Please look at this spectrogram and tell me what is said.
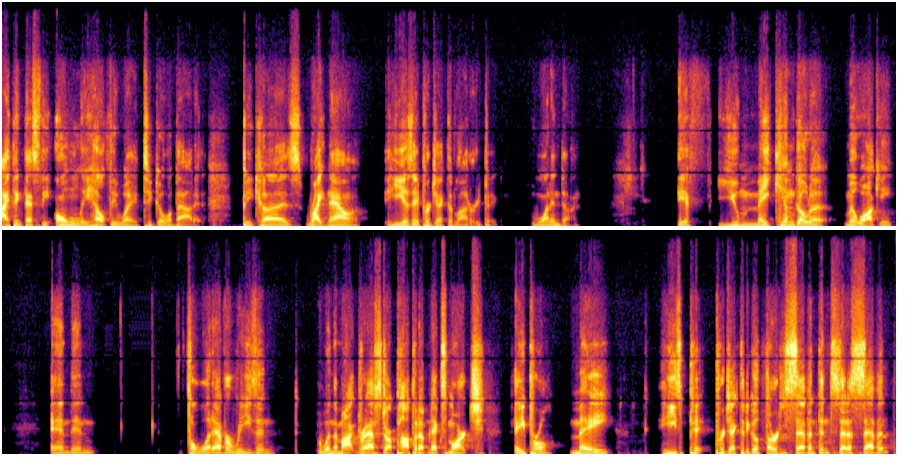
I think that's the only healthy way to go about it because right now he is a projected lottery pick, one and done. If you make him go to Milwaukee and then for whatever reason, when the mock drafts start popping up next March, April, May, he's projected to go 37th instead of seventh.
